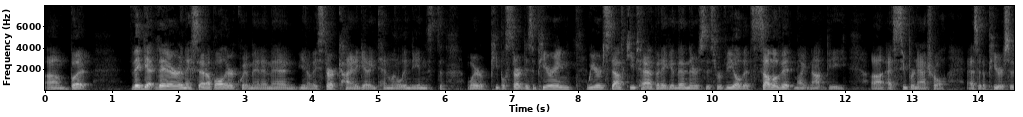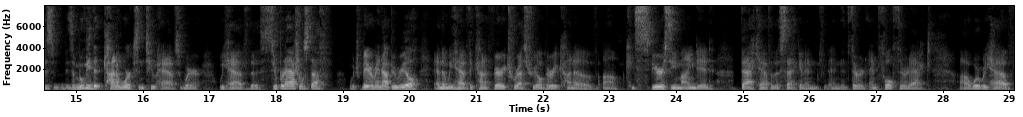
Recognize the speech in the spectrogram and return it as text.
Um, but they get there and they set up all their equipment and then you know they start kind of getting 10 little indians to, where people start disappearing weird stuff keeps happening and then there's this reveal that some of it might not be uh, as supernatural as it appears so this is a movie that kind of works in two halves where we have the supernatural stuff which may or may not be real. And then we have the kind of very terrestrial very kind of um, conspiracy minded back half of the second and, and third and full third act uh, where we have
